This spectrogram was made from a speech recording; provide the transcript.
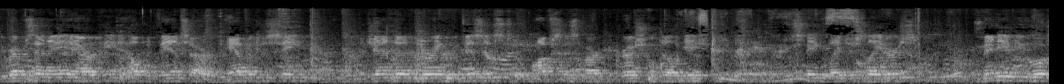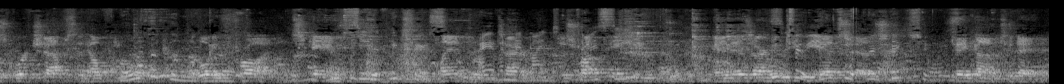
You represent AARP to help advance our advocacy agenda during visits to offices of our congressional delegation, state legislators. Many of you host workshops that help people avoid fraud and scams, plan for retirement, disrupt aging, and as our new TV ad says, take on today.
